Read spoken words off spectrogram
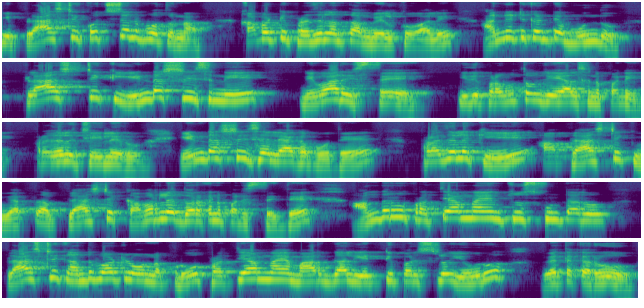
ఈ ప్లాస్టిక్ వచ్చి చనిపోతున్నారు. కాబట్టి ప్రజలంతా మేల్కోవాలి. అన్నిటికంటే ముందు ప్లాస్టిక్ ఇండస్ట్రీస్ని నివారిస్తే ఇది ప్రభుత్వం చేయాల్సిన పని. ప్రజలు చేయలేరు. ఇండస్ట్రీసే లేకపోతే ప్రజలకి ఆ ప్లాస్టిక్ వ్యర్థ ప్లాస్టిక్ కవర్లే దొరకని పరిస్థితి అయితే అందరూ ప్రత్యామ్నాయం చూసుకుంటారు. ప్లాస్టిక్ అందుబాటులో ఉన్నప్పుడు ప్రత్యామ్నాయ మార్గాలు ఎట్టి పరిస్థితుల్లో ఎవరు వెతకరు?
